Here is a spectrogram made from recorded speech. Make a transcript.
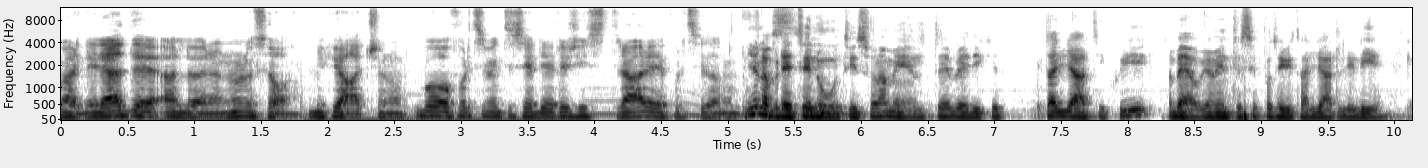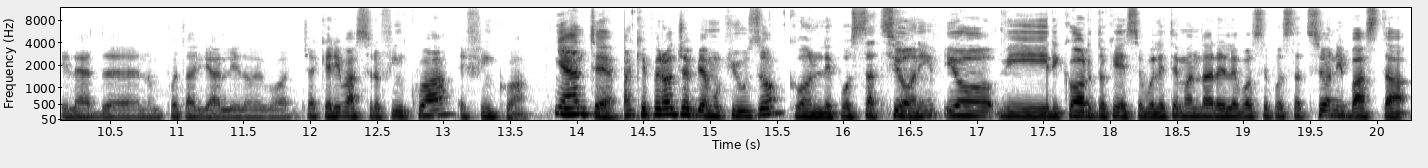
Guarda, i LED, allora, non lo so, mi piacciono. Boh, forse mentre sei lì a registrare, forse danno un po' Io l'avrei tenuti solamente, vedi che tagliati qui. Vabbè, ovviamente se potevi tagliarli lì, che i LED eh, non puoi tagliarli dove vuoi. Cioè che arrivassero fin qua e fin qua. Niente, anche per oggi abbiamo chiuso con le postazioni. Io vi ricordo che se volete mandare le vostre postazioni, basta,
